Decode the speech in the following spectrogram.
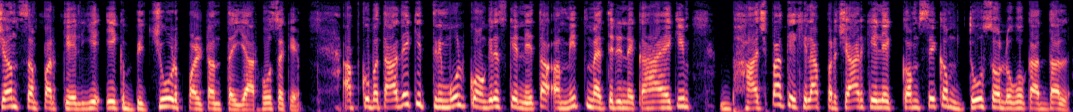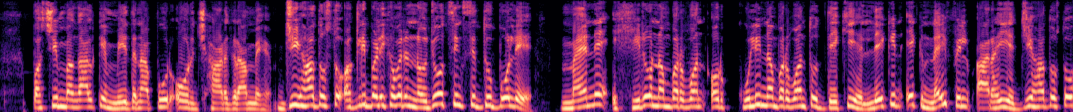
जनसंपर्क के लिए एक बिचोड़ पलटन तैयार हो सके। आपको बता दें कि तृणमूल कांग्रेस के नेता अमित मैत्री ने कहा है कि भाजपा के खिलाफ प्रचार के लिए कम से कम 200 लोगों का दल पश्चिम बंगाल के मेदनापुर और झाड़ग्राम में है। जी हाँ दोस्तों, अगली बड़ी खबर है। नवजोत सिंह सिद्धू बोले, मैंने हीरो नंबर वन और कुली नंबर वन तो देखी है, लेकिन एक नई फ़िल्म आ रही है। जी हाँ दोस्तों,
